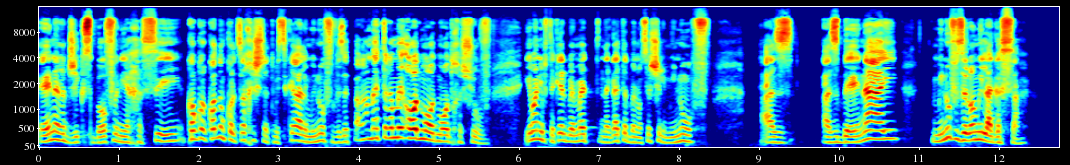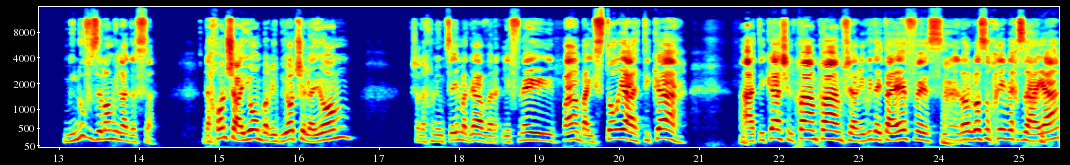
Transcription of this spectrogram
אנרג'יקס באופן יחסי, קודם כל, קודם כל צריך שאתה מסתכל על מינוף, וזה פרמטר מאוד מאוד מאוד חשוב. אם אני מסתכל באמת, נגעת בנושא של מינוף, אז, אז בעיניי, מינוף זה לא מילה גסה. מינוף זה לא מילה גסה. נכון שהיום, בריביות של היום, שאנחנו נמצאים אגב, לפני פעם, בהיסטוריה העתיקה, העתיקה של פעם פעם, שהריבית הייתה אפס, לא, לא זוכרים איך זה היה,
